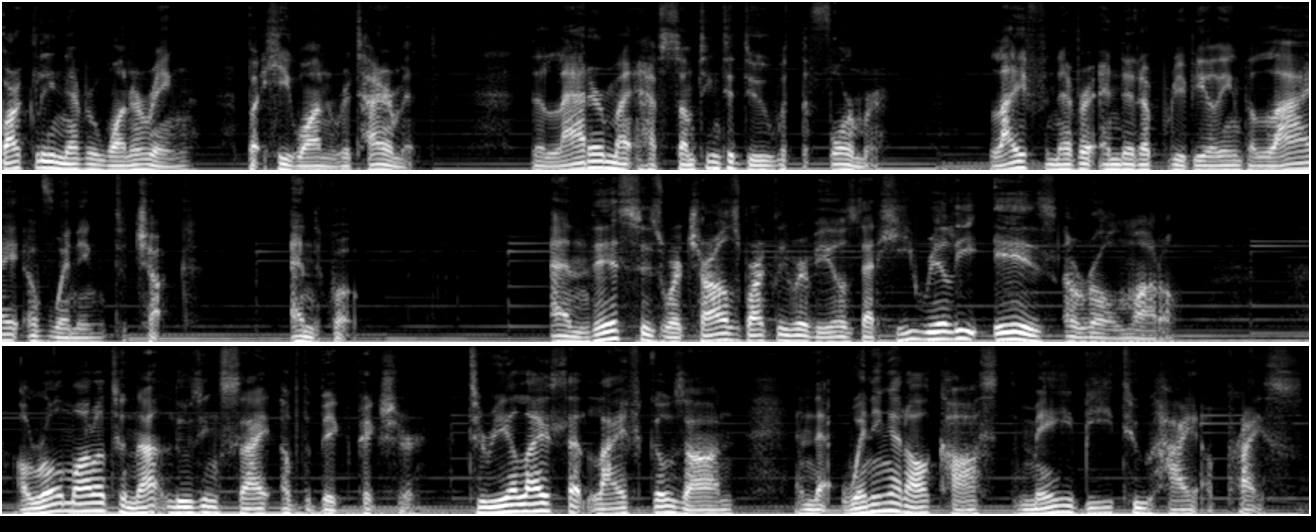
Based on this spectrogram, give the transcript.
Barkley never won a ring, but he won retirement. The latter might have something to do with the former. Life never ended up revealing the lie of winning to Chuck. End quote. And this is where Charles Barkley reveals that he really is a role model. A role model to not losing sight of the big picture, to realize that life goes on and that winning at all costs may be too high a price.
